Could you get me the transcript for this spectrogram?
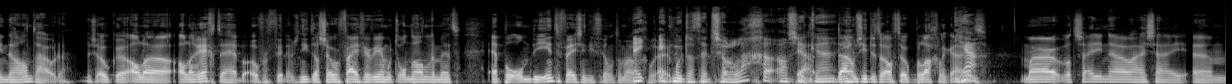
in de hand houden. Dus ook eh, alle, alle rechten hebben over films. Niet dat ze over vijf jaar weer moeten onderhandelen met Apple... om die interface in die film te mogen Ik, gebruiken. ik moet altijd zo lachen als Ja, ik... eh, daarom ziet het er af en toe ook belachelijk uit. Ja. Maar wat zei hij nou? Hij zei... ehm,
